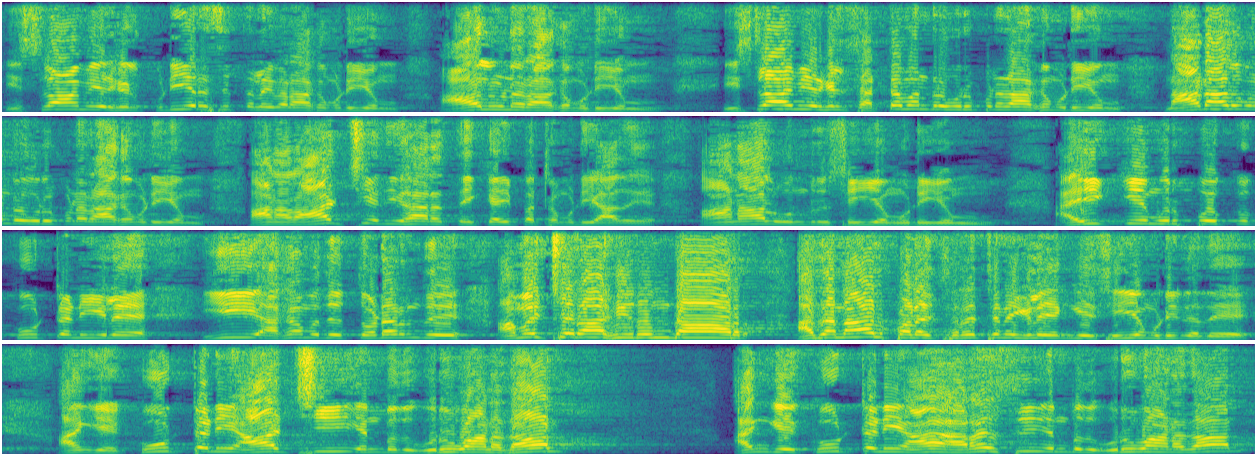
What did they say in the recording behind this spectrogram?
இஸ்லாமியர்கள் குடியரசுத் தலைவராக முடியும் ஆளுநராக முடியும் இஸ்லாமியர்கள் சட்டமன்ற உறுப்பினராக முடியும் நாடாளுமன்ற உறுப்பினராக முடியும். ஆனால் ஆட்சி அதிகாரத்தை கைப்பற்ற முடியாது. ஆனால் ஒன்று செய்ய முடியும். ஐக்கிய முற்போக்கு கூட்டணியிலே இ. அகமது தொடர்ந்து அமைச்சராக இருந்தார். அதனால் பல பிரச்சனைகளை அங்கே செய்ய முடிந்தது. அங்கே கூட்டணி ஆட்சி என்பது உருவானதால் அங்கே கூட்டணி அ- அரசு என்பது உருவானதால்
